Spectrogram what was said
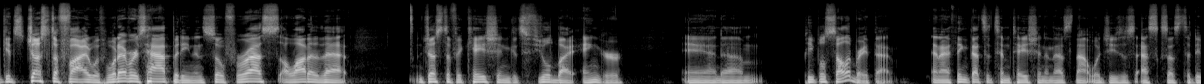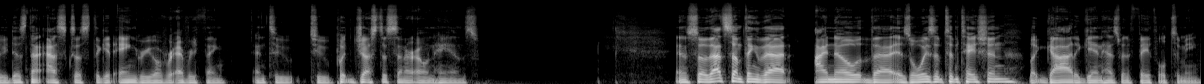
gets justified with whatever's happening. And so for us a lot of that justification gets fueled by anger. And um, people celebrate that. And I think that's a temptation, and that's not what Jesus asks us to do. He does not ask us to get angry over everything and to to put justice in our own hands. And so that's something that I know that is always a temptation, but God again has been faithful to me.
